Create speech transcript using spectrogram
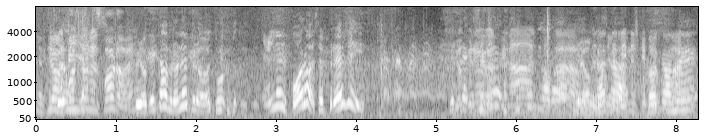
en el foro, ¿eh? Pero qué cabrones, pero tú, tú- él del foro, es el Prezi. Yo creo que al final toca. Pero, te tienes que. ¿eh?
